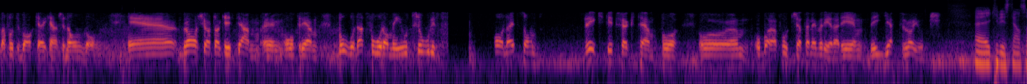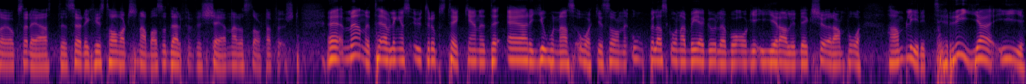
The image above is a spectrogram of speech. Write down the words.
man får tillbaka det kanske någon gång. Eh, bra kört av Christian, eh, återigen. Båda två de är otroligt hålla ett sånt riktigt högt tempo och, och bara fortsätta leverera. Det är, det är jättebra gjort. Eh, Christian sa ju också det att eh, Söderqvist har varit snabbast och därför förtjänar att starta först. Eh, Men tävlingens utropstecken, det är Jonas Åkesson. Opel Ascona B, Gullebo AGI rallydäck kör han på. Han blir trea i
